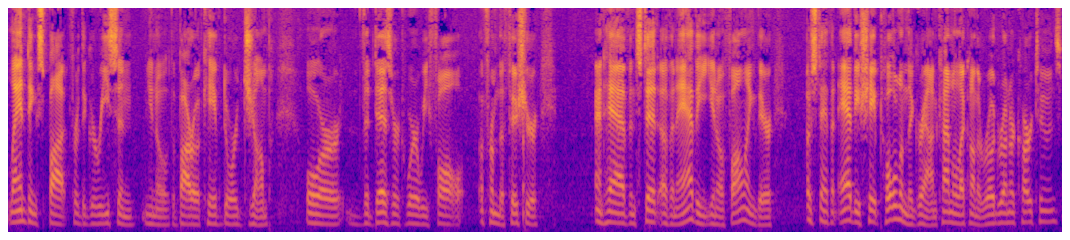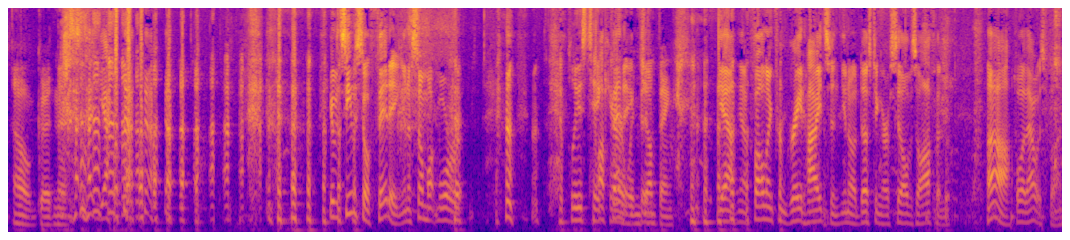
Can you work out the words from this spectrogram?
landing spot for the Gahreesen, you know, the Barrow Cave Door jump, or the desert where we fall from the fissure, and have instead of an Abbey, you know, falling there, just to have an Abbey shaped hole in the ground, kind of like on the Roadrunner cartoons. Oh goodness. yeah. it would seem so fitting and a somewhat more, Please take care Authentic when jumping. yeah, yeah, falling from great heights and you know dusting ourselves off and ah, boy, that was fun.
